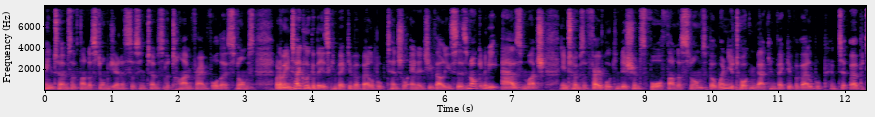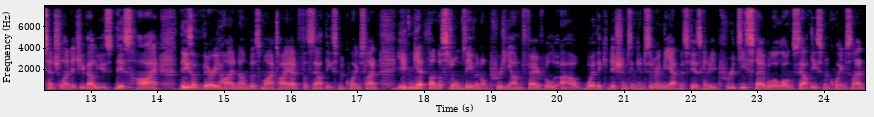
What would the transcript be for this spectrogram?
in terms of thunderstorm genesis, in terms of a time frame for those storms. But I mean, take a look at these convective available potential energy values. There's not going to be as much in terms of favorable conditions for thunderstorms, but when you're talking about convective available uh, potential energy values this high, these are very high numbers, might I add, for southeastern Queensland. You can get thunderstorms even on pretty unfavorable uh, weather conditions, and considering the atmosphere is going to be pretty stable along southeastern Queensland,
